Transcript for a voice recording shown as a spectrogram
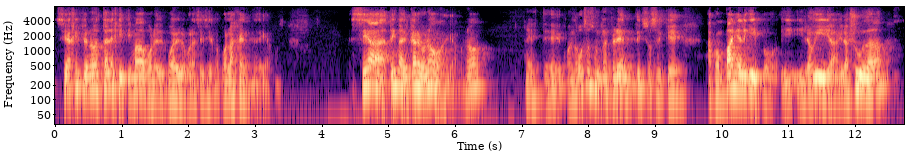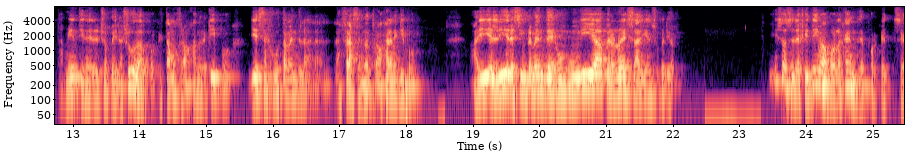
sea jefe o no, está legitimado por el pueblo, por así decirlo, por la gente, digamos. Sea, tenga el cargo o no, digamos, ¿no? Este, cuando vos sos un referente y sos el que acompaña al equipo y, lo guía y lo ayuda, también tiene derecho a pedir ayuda porque estamos trabajando en equipo. Y esa es justamente la, frase, ¿no? Trabajar en equipo. Ahí el líder es simplemente un guía, pero no es alguien superior. Y eso se legitima por la gente, porque, se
